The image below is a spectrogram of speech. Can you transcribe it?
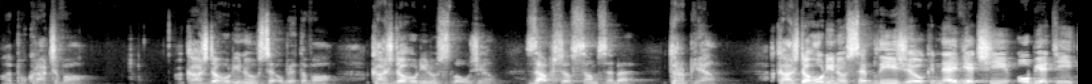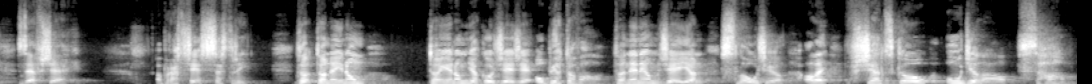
Ale pokračoval. A každou hodinu se obětoval. Každou hodinu sloužil. Zapřel sám sebe. Trpěl. A každou hodinu se blížil k největší oběti ze všech. A bratři a sestry, to, to nejenom to jenom jako, že, že obětoval. To nejenom, že jen sloužil, ale všecko udělal sám.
